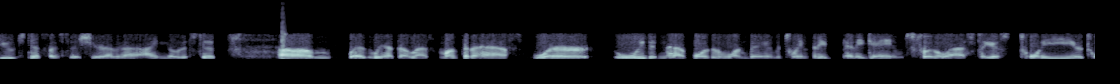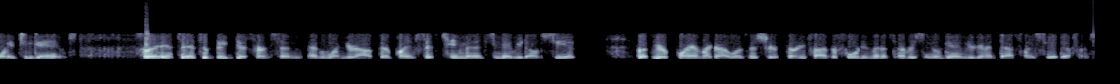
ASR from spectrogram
huge difference this year. I mean, I, I noticed it um, as we had that last month and a half where we didn't have more than one day in between any any games for the last, I guess, 20 or 22 games. So it's it's a big difference, and and when you're out there playing 15 minutes, you maybe don't see it. But if you're playing like I was this year, 35 to 40 minutes every single game, you're going to definitely see a difference.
